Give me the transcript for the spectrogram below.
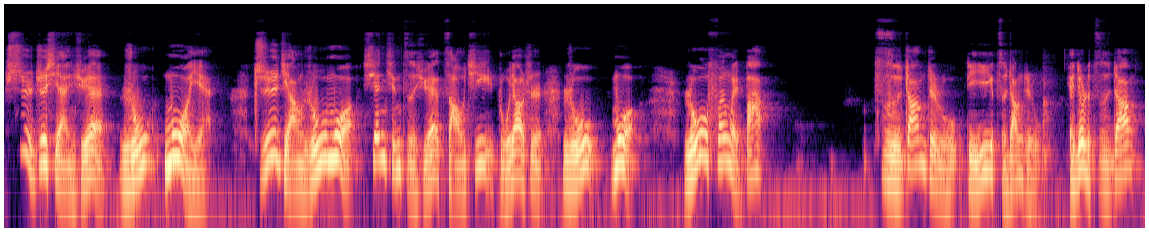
世之显学儒墨也，只讲儒墨。先秦子学早期主要是儒墨，儒分为八。子张之儒，第一子张之儒，也就是子张，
